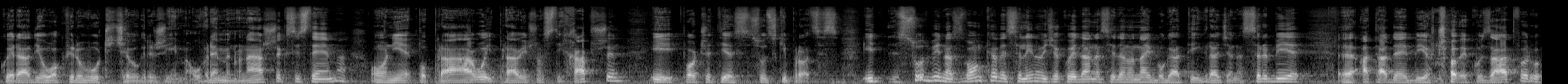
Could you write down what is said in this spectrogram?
koji radio u okviru Vučićevog režima. U vremenu našeg sistema on je po pravu i pravičnosti hapšen i počet je sudski proces. I sudbina Zvonka Veselinovića, koji je danas jedan od najbogatijih građana Srbije, e, a tada je bio čovek u zatvoru,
